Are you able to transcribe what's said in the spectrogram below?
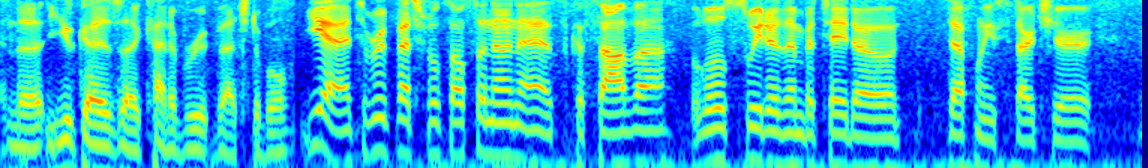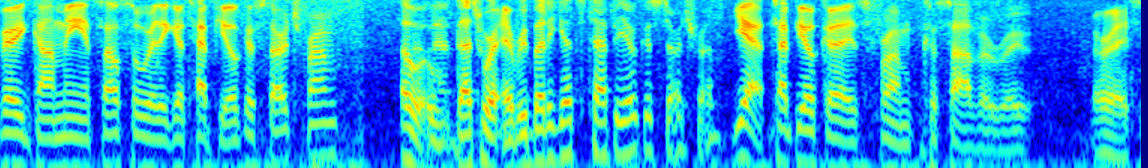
And the yuca is a kind of root vegetable. Yeah, it's a root vegetable. It's also known as cassava. A little sweeter than potato. Definitely starchier. Very gummy. It's also where they get tapioca starch from. Oh, that's where everybody gets tapioca starch from? Yeah, tapioca is from cassava root. All right.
